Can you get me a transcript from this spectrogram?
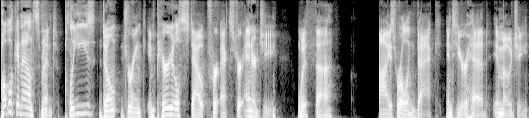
Public announcement please don't drink Imperial Stout for extra energy with uh, eyes rolling back into your head emoji.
